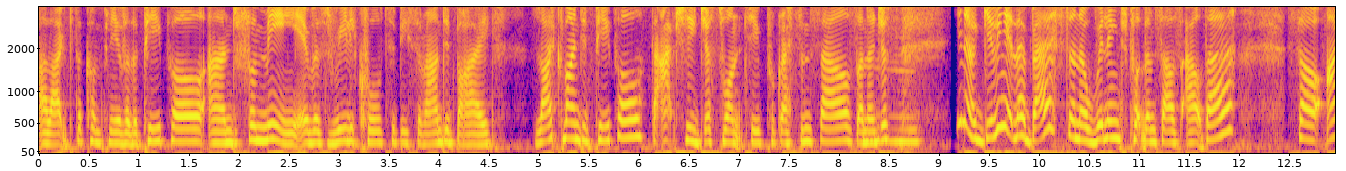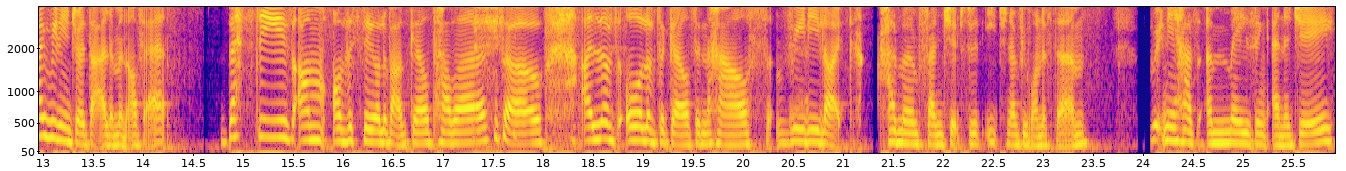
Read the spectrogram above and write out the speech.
I liked the company of other people, and for me, it was really cool to be surrounded by like-minded people that actually just want to progress themselves and are just mm-hmm. you know giving it their best and are willing to put themselves out there. So I really enjoyed that element of it. Besties, I'm obviously all about girl power. So I loved all of the girls in the house. Really like had my own friendships with each and every one of them. Brittany has amazing energy.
